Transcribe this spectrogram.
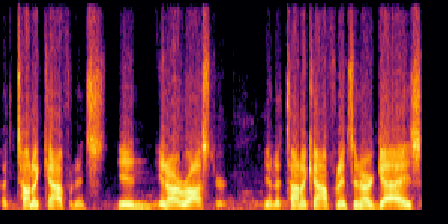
a ton of confidence in, in our roster and a ton of confidence in our guys.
